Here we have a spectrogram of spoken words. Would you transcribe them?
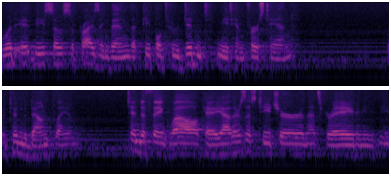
Would it be so surprising then that people who didn't meet him firsthand would tend to downplay him? tend to think, well, okay, yeah, there's this teacher, and that's great, and he, he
